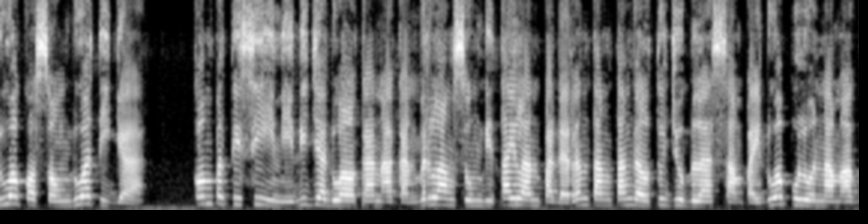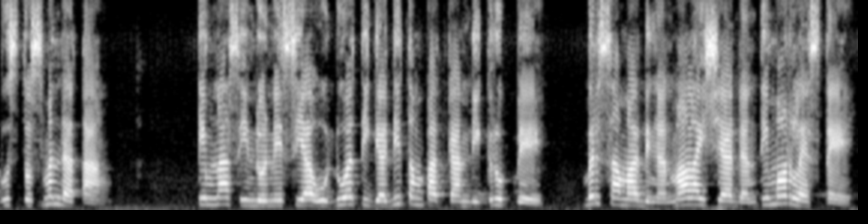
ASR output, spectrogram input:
2023. Kompetisi ini dijadwalkan akan berlangsung di Thailand pada rentang tanggal 17 sampai 26 Agustus mendatang. Timnas Indonesia U23 ditempatkan di grup B bersama dengan Malaysia dan Timor Leste.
